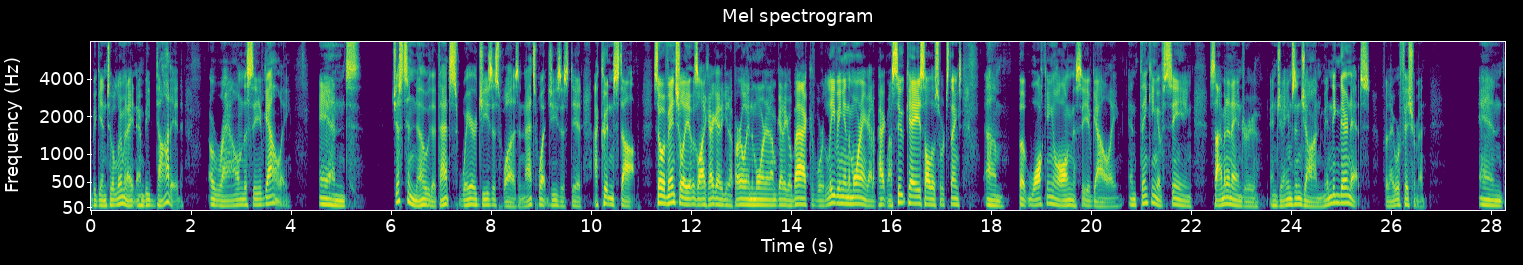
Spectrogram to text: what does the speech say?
begin to illuminate and be dotted around the Sea of Galilee. And just to know that that's where Jesus was and that's what Jesus did, I couldn't stop. So eventually it was like, I got to get up early in the morning. I'm got to go back. We're leaving in the morning. I got to pack my suitcase, all those sorts of things. Um, but walking along the Sea of Galilee and thinking of seeing Simon and Andrew and James and John mending their nets, for they were fishermen, and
